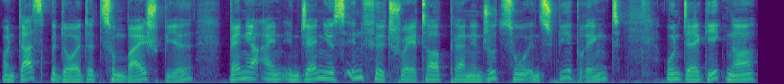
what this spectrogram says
Und das bedeutet zum Beispiel, wenn ihr einen Ingenious Infiltrator per Ninjutsu ins Spiel bringt und der Gegner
